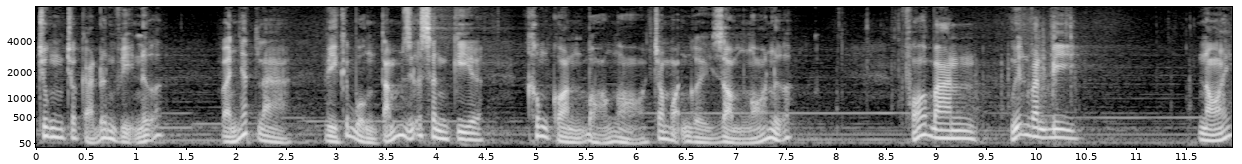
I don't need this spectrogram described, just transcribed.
chung cho cả đơn vị nữa, Và nhất là vì cái buồng tắm giữa sân kia Không còn bỏ ngỏ cho mọi người dòm ngó nữa. Phó ban Nguyễn Văn Bi nói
